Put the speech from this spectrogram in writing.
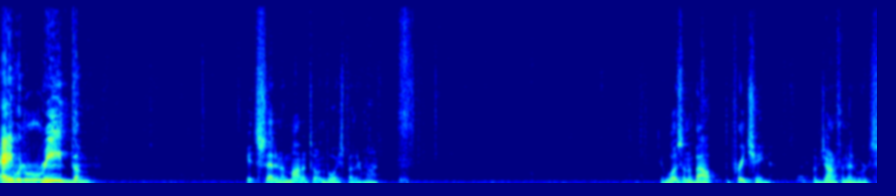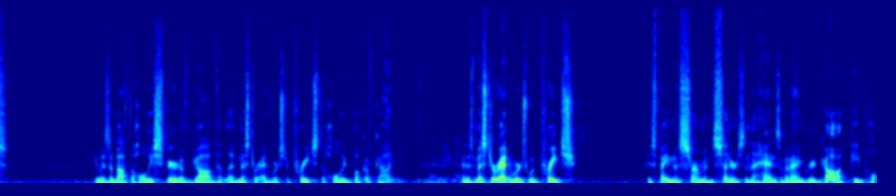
and he would read them. It said in a monotone voice, Brother Ahmad. Wasn't about the preaching of Jonathan Edwards. It was about the Holy Spirit of God that led Mr. Edwards to preach the holy book of God. And as Mr. Edwards would preach, his famous sermon, Sinners in the Hands of an Angry God, people,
